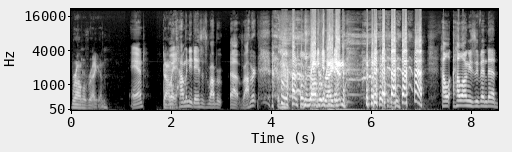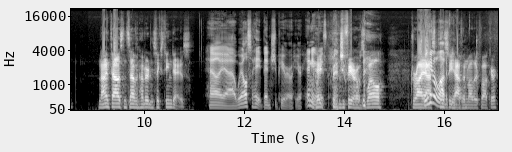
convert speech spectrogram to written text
Ronald Reagan. and. Donald Wait, how many days is Robert? Uh, Robert? Ronald Robert Reagan. How how long has he been dead? 9,716 days. Hell yeah. We also hate Ben Shapiro here. Anyways, hate Ben Shapiro as well. Dry We ass a lot of pussy people. having motherfucker.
